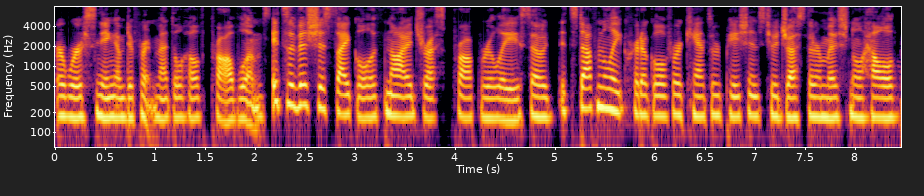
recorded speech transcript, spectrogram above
or worsening of different mental health problems. It's a vicious cycle if not addressed properly. So it's definitely critical for cancer patients to address their emotional health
